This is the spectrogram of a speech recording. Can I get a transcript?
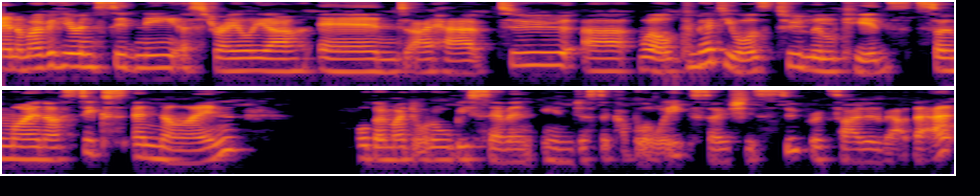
And I'm over here in Sydney, Australia, and I have two, uh, well, compared to yours, two little kids. So mine are six and nine although my daughter will be seven in just a couple of weeks. So she's super excited about that.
